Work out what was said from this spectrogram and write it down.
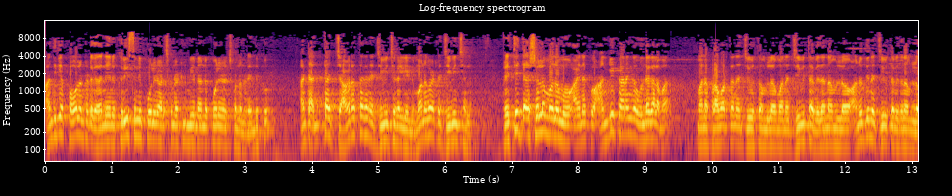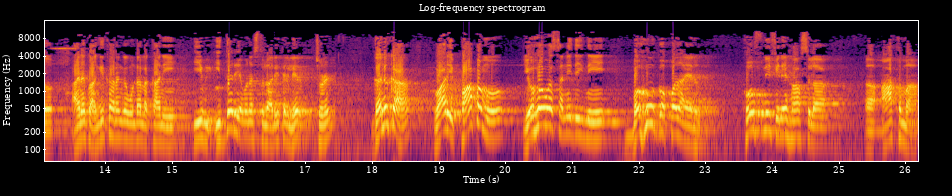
అందుకే పౌలు అంటాడు కదా నేను క్రీస్తుని పోలి నడుచుకున్నట్లు మీరు నన్ను పోలి నడుచుకున్నాను ఎందుకు? అంటే అంత జాగ్రత్తగా జీవించగలిగింది. మనం కూడా అట్లా జీవించాలి? ప్రతి దశలో మనము ఆయనకు అంగీకారంగా ఉండగలమా? మన ప్రవర్తన జీవితంలో మన జీవిత విధానంలో అనుదిన జీవిత విధానంలో ఆయనకు అంగీకారంగా ఉండాలి? కానీ ఈ ఇద్దరు యవనస్తులు ఆ రీతిగా లేరు. చూడండి. గనుక వారి పాపము యహోవ సన్నిధిని బహు గొప్పదాయను హోఫ్ని ఫినేహాసుల ఆత్మ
